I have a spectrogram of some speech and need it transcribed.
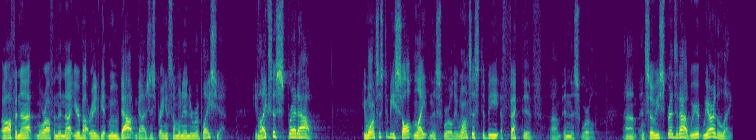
Often not, more often than not, you're about ready to get moved out and God's just bringing someone in to replace you. He likes us spread out. He wants us to be salt and light in this world. He wants us to be effective um, in this world. Um, and so he spreads it out. We're, we are the light.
